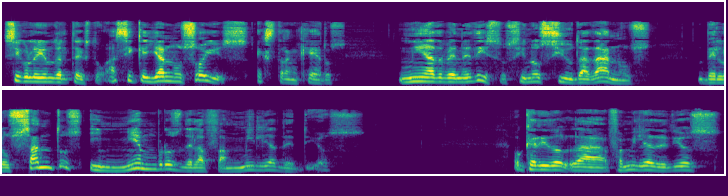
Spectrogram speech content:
Sigo leyendo el texto. Así que ya no sois extranjeros, ni advenedizos, sino ciudadanos de los santos y miembros de la familia de Dios Oh querido, la familia de Dios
